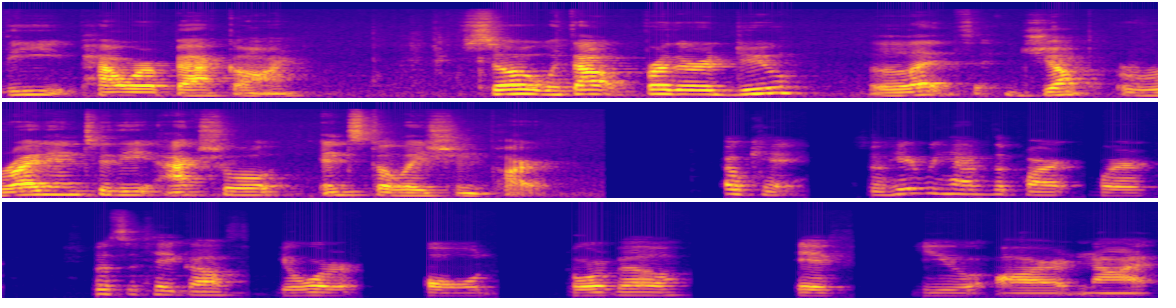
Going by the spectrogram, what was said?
the power back on. So without further ado, let's jump right into the actual installation part. Okay, so here we have the part where you're supposed to take off your old doorbell if you are not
